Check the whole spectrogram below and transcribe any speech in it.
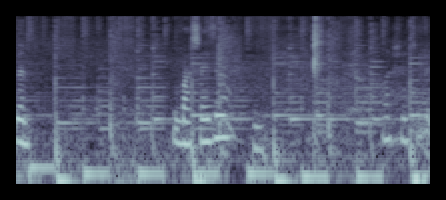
দেন বাসায় যাই। বাসায় চলে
